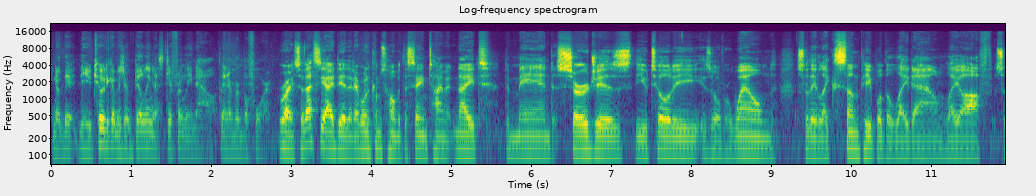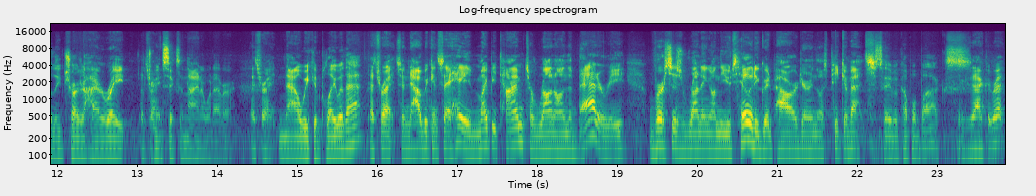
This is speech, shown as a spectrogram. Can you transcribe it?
you know, the, the utility companies are billing us differently now than ever before. Right, so that's the idea that everyone comes home at the same time at night, demand surges, the utility is overwhelmed, so they like some people to lay down, lay off, so they charge a higher rate between right. six and nine or whatever. That's right. Now we can play with that? That's right. So now we can say, hey, it might be time to run on the battery versus running on the utility grid power during those peak events. Save a couple bucks. Exactly right.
